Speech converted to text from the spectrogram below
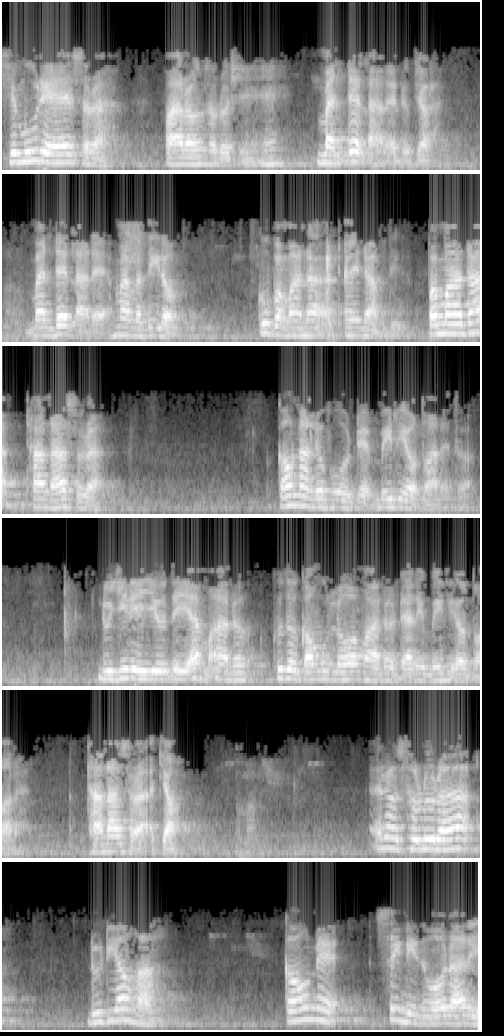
ရှင်းမှုတယ်ဆိုတာဘာတော့ဆိုလို့ရှိရင်မှန်တက်လာတယ်လို့ပြောတာ မှန်တက်လာတယ်အမှန်မသိတော့ကုပမာဏအတိုင်းတာမသိဘူးပမာဒဌာနဆိုတာကောင်းတာလုပ်ဖို့အတွက်မေးလျော့သွားတယ်သူကလူကြီးတွေယူတရားမှာတော့ကုသိုလ်ကောင်းမှုလောမှာတော့ဒါလေးမေးလျော့သွားတယ်ဌာနဆိုတာအကြောင်းမှန်ပါအဲ့တော့ဆိုလိုတာကလူတစ်ယောက်ဟာကောင်းတဲ့စိတ်နေသဘောထားတွေ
